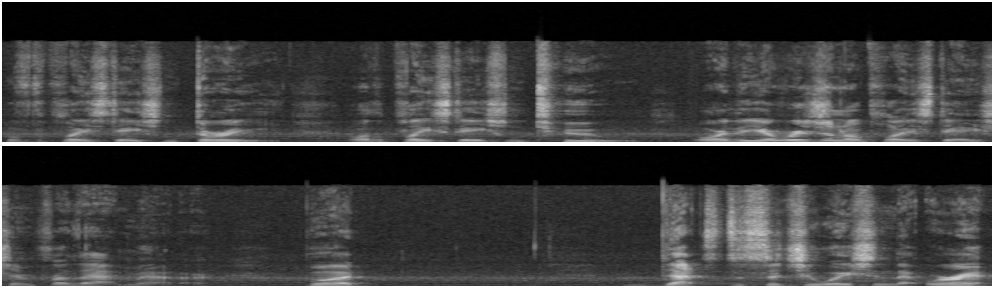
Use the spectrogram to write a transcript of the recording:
with the PlayStation 3 or the PlayStation 2 or the original PlayStation for that matter. But that's the situation that we're in.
